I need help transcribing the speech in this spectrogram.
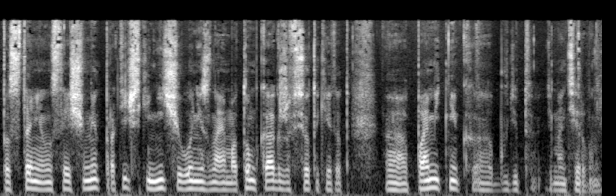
по состоянию на настоящий момент практически ничего не знаем о том, как же все-таки этот э, памятник э, будет демонтирован.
